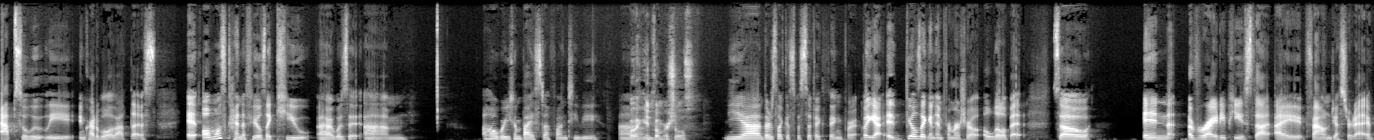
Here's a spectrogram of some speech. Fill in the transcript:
absolutely incredible about this, it almost kind of feels like Q. Uh, was it? Um, oh, where you can buy stuff on TV. Um, oh, like infomercials. Yeah, there's like a specific thing for it. But yeah, it feels like an infomercial a little bit. So, in a variety piece that I found yesterday,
